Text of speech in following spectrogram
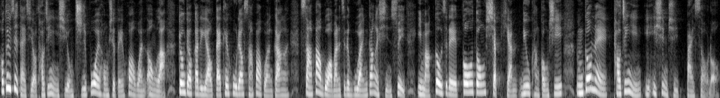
好对这代志哦，陶晶莹是用直播的方式在发冤枉啦，强调家己要代替付了三百元工啊，三百外万的这个员工的薪水，伊嘛告这个股东涉嫌扭康公司，毋过呢，陶晶莹伊一心是败诉咯。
